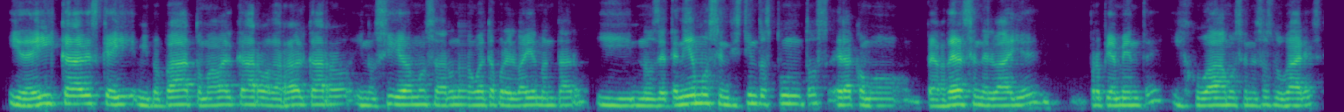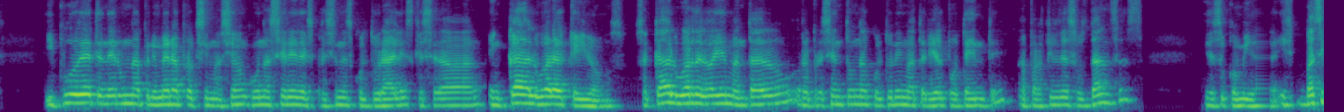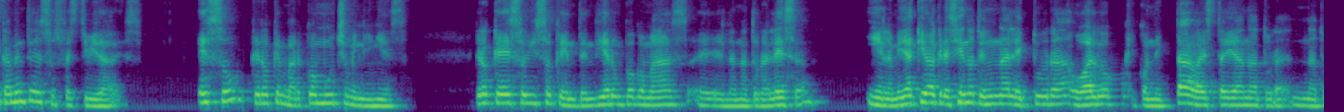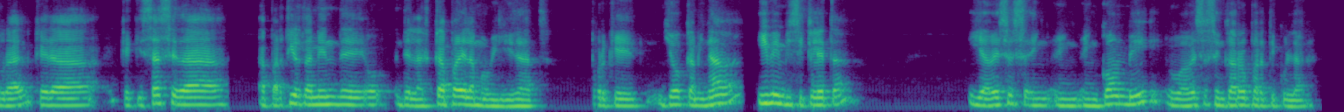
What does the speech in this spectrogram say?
Y de ahí, cada vez que mi papá tomaba el carro, agarraba el carro y nos íbamos a dar una vuelta por el Valle del Mantaro y nos deteníamos en distintos puntos, era como perderse en el valle, propiamente y jugábamos en esos lugares y pude tener una primera aproximación con una serie de expresiones culturales que se daban en cada lugar al que íbamos. O sea, cada lugar del Valle de Mantaro representa una cultura inmaterial potente a partir de sus danzas y de su comida, y básicamente de sus festividades. Eso creo que marcó mucho mi niñez. Creo que eso hizo que entendiera un poco más eh, la naturaleza, y en la medida que iba creciendo tenía una lectura o algo que conectaba esta idea natura, natural, que era que quizás se da a partir también de, de la capa de la movilidad, porque yo caminaba, iba en bicicleta y a veces en, en, en, combi o a veces en carro particular.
